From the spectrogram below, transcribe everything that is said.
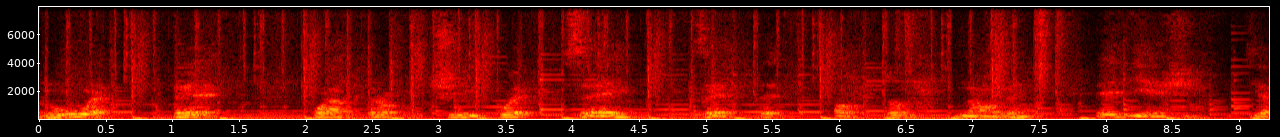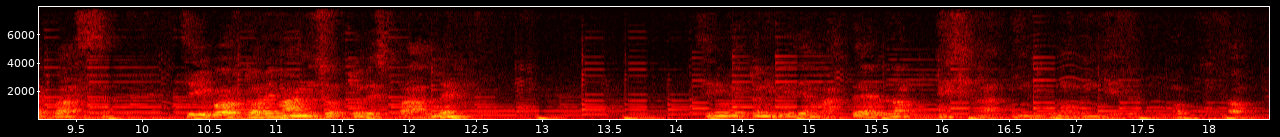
2 3 4, 5, 6, 7, 8, 9 e 10. Si abbassa. Si riportano le mani sotto le spalle. si rimettono i piedi a martello e si va di nuovo indietro. Hop, hop,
